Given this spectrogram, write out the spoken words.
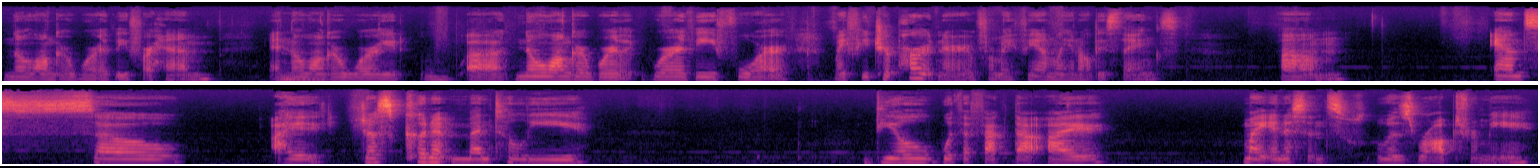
no longer worthy for him, and no longer worried, uh, no longer wor- worthy for my future partner, and for my family, and all these things. Um, and so I just couldn't mentally deal with the fact that I my innocence was robbed from me.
